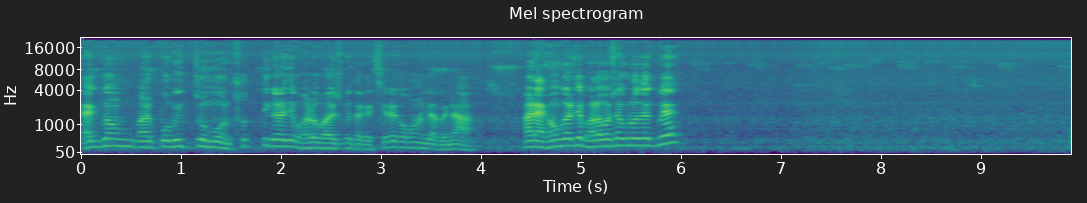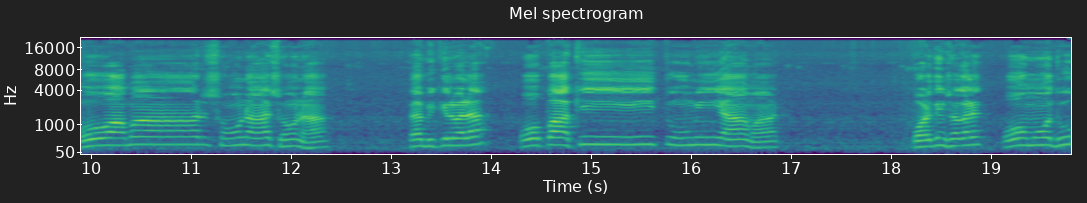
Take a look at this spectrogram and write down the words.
একদম মানে পবিত্র মন। সত্যিকারে যে ভালোবাসবে তাকে, ছেড়ে কখনো যাবে না। আর এখনকার যে ভালোবাসাগুলো দেখবে ও আমার, সোনা সোনা। তা বিকেলবেলা, ও পাখি, তুমি আমার। পরের দিন সকালে, ও মধু,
